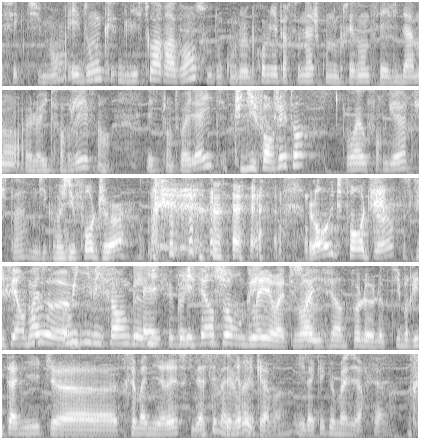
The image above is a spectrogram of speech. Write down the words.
Effectivement. Et donc, l'histoire avance, où donc, le premier personnage qu'on nous présente, c'est évidemment euh, Lloyd Forger, enfin, l'espion Twilight. Tu dis forger, toi? Ouais, ou Forger, je sais pas, on dit comment Moi, je dis Forger. Lloyd Forger, parce qu'il fait un Moi, peu. euh, Oui, il fait anglais, il, il, fait il fait un peu anglais, ouais, tu vois, il fait un peu le, le petit britannique euh, très maniéré, parce qu'il est assez maniéré quand même. hein. Il a quelques manières quand même.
